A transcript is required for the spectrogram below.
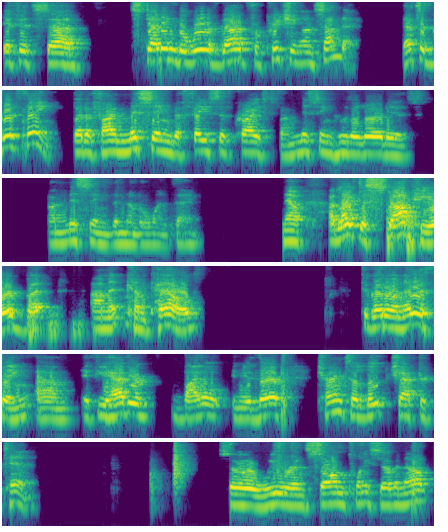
if it's uh, studying the Word of God for preaching on Sunday, that's a good thing. But if I'm missing the face of Christ, if I'm missing who the Lord is, I'm missing the number one thing. Now, I'd like to stop here, but I'm compelled to go to another thing, um, if you have your Bible and you're there, turn to Luke chapter 10. So we were in Psalm 27, now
